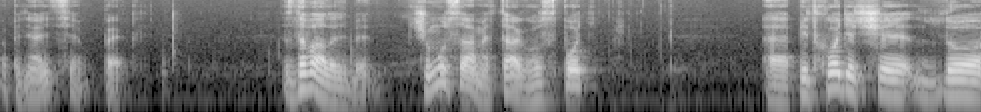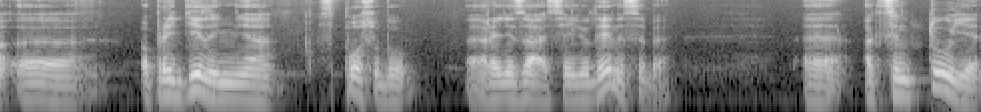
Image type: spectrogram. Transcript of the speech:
опиняється в пеклі. Здавалось би, чому саме так Господь, е, підходячи до е, оприділення способу е, реалізації людини себе, акцентує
